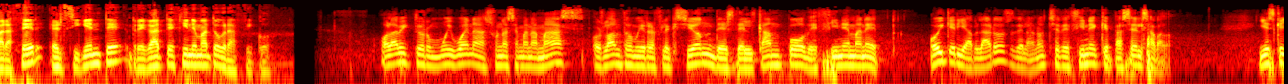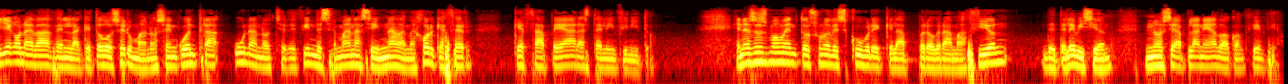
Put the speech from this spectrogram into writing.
para hacer el siguiente regate cinematográfico. Hola Víctor, muy buenas, una semana más. Os lanzo mi reflexión desde el campo de Cinemanet. Hoy quería hablaros de la noche de cine que pasé el sábado. Y es que llega una edad en la que todo ser humano se encuentra una noche de fin de semana sin nada mejor que hacer que zapear hasta el infinito. En esos momentos uno descubre que la programación de televisión no se ha planeado a conciencia.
